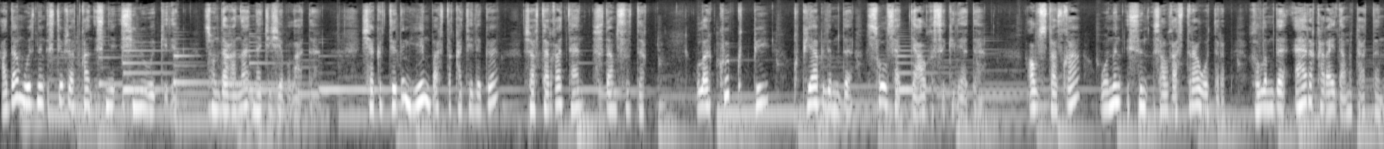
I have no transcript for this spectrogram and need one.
Адам өзінің істеп жатқан ісіне сенуі керек сонда ғана нәтиже болады. Шәкірттердің ең басты қателігі жастарға тән шыдамсыздық. Олар көп күтпей құпия білімді сол сәтте алғысы келеді. Ал ұстазға оның ісін жалғастыра отырып ғылымды әрі қарай дамытатын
